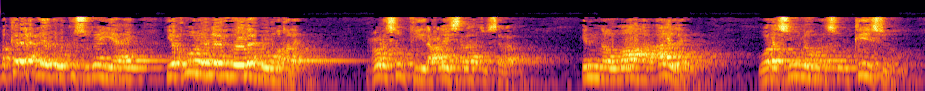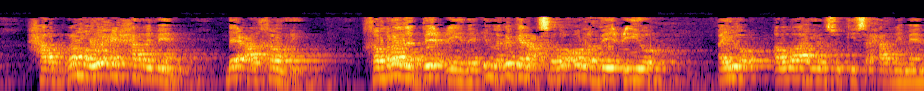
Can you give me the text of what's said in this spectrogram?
maka dhexdeeda uu ku sugan yahay. Yaquulu nebigoo leh buu maqlay. Muxuu rasuulku yidhi calayhi salaatu wasalaam ina allaha alle wa rasuulahu rasuulkiisu xarama waxay xarimeen beyca alkhamri khamrada beeceeda in laga ganacsado oo la beeciyo ayuu allah iyo rasuulkiisa xarimeen.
